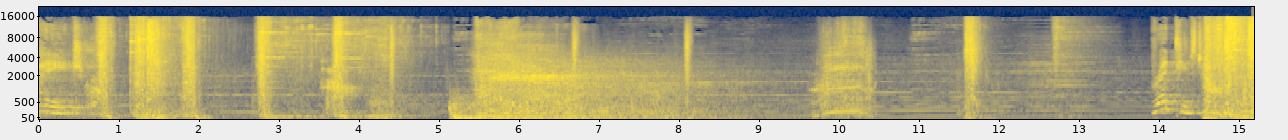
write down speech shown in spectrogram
Rampage. Red Team's turret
